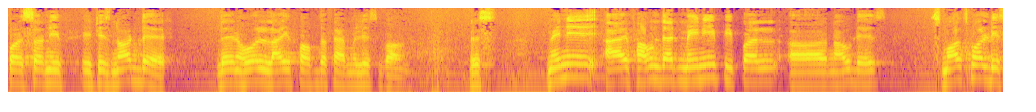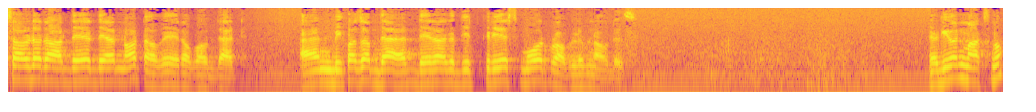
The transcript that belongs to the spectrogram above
person if it is not there, then whole life of the family is gone. This many I found that many people uh, nowadays small small disorder are there they are not aware about that. And because of that there are it creates more problem nowadays. You are given marks no?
